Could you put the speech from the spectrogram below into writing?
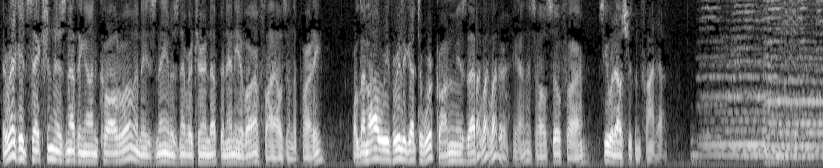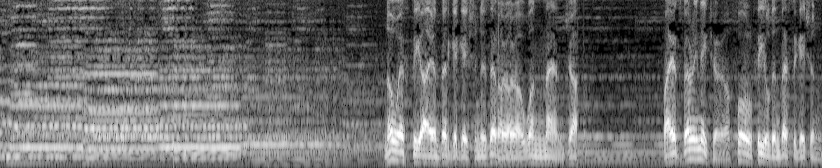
The record section has nothing on Caldwell, and his name has never turned up in any of our files on the party. Well, then all we've really got to work on is that letter. Yeah, that's all so far. See what else you can find out. No FBI investigation is ever a one man job. By its very nature, a full field investigation,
